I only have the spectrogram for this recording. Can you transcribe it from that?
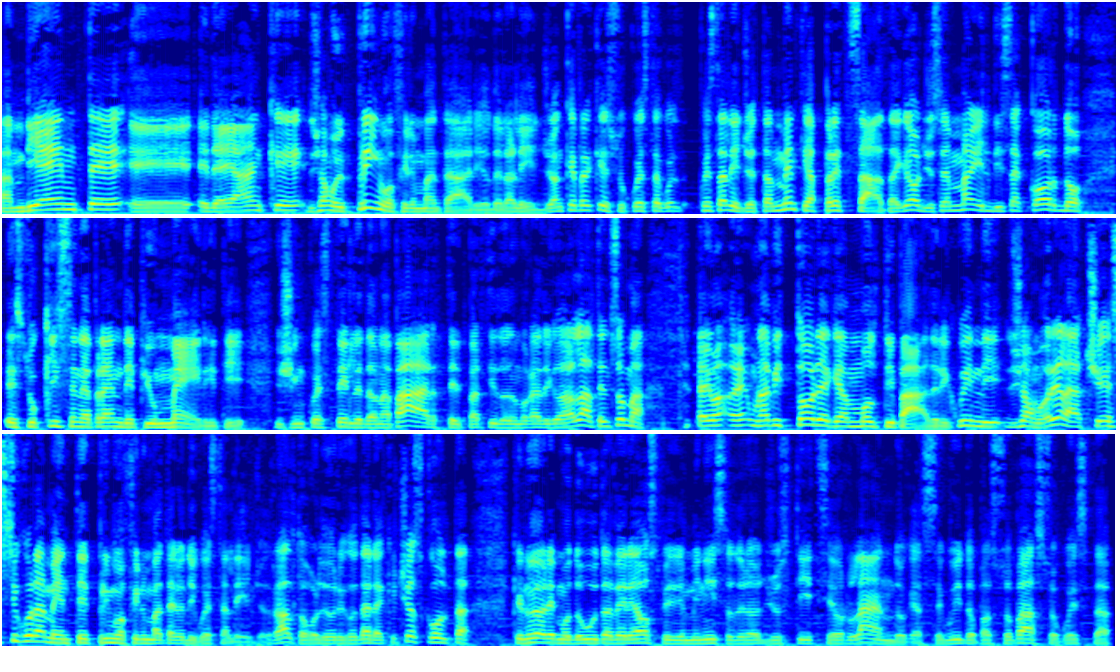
Ambiente e, ed è anche diciamo, il primo firmatario della legge, anche perché su questa, questa legge è talmente apprezzata che oggi semmai il disaccordo è su chi se ne prende più meriti. I 5 Stelle da una parte, il Partito Democratico dall'altra, insomma è una, è una vittoria che ha molti padri, quindi diciamo Realacci è sicuramente il primo firmatario di questa legge. Tra l'altro volevo ricordare a chi ci ascolta che noi avremmo dovuto avere ospiti il Ministro della Giustizia Orlando che ha seguito passo passo questo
